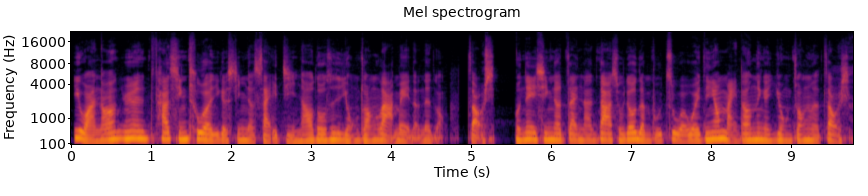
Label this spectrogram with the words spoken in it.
一玩，然后因为他新出了一个新的赛季，然后都是泳装辣妹的那种造型，我内心的宅男大叔都忍不住了，我一定要买到那个泳装的造型，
